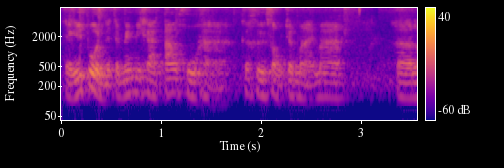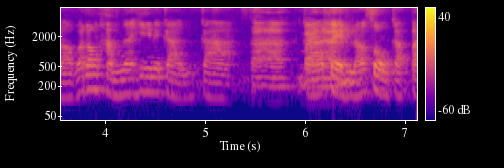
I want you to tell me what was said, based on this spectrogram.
อย่างญี่ปุ่นเนี่ยจะไม่มีการตั้งคูหา ก็คือส่งจดหมายมา เอ่อเราก็ต้องทำหน้าที่ในการกาตาใบกาหน้าเสร็จแล้วส่งกลับไป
